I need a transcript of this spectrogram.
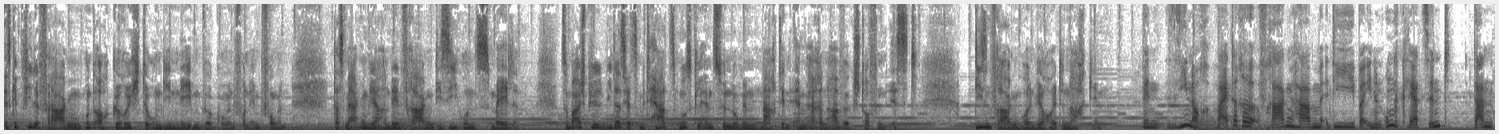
Es gibt viele Fragen und auch Gerüchte um die Nebenwirkungen von Impfungen. Das merken wir an den Fragen, die Sie uns mailen. Zum Beispiel, wie das jetzt mit Herzmuskelentzündungen nach den mRNA-Wirkstoffen ist. Diesen Fragen wollen wir heute nachgehen. Wenn Sie noch weitere Fragen haben, die bei Ihnen ungeklärt sind, dann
